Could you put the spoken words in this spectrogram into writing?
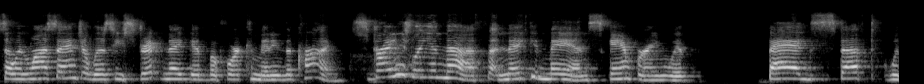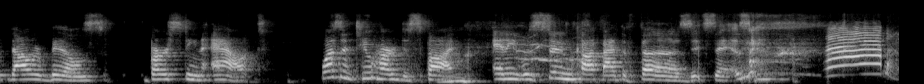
So in Los Angeles, he stripped naked before committing the crime. Strangely enough, a naked man scampering with bags stuffed with dollar bills bursting out wasn't too hard to spot. And he was soon caught by the fuzz, it says. Ah,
